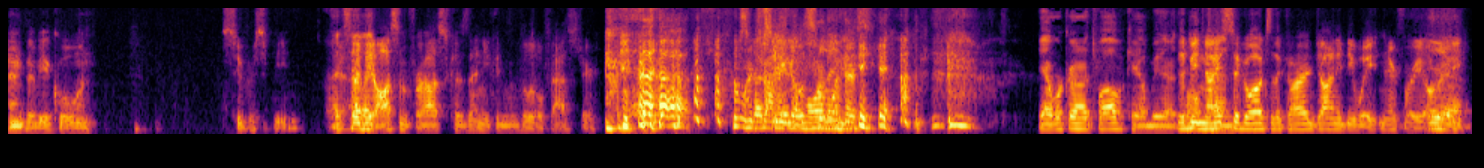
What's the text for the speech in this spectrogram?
I think that'd be a cool one. Super speed. I'd Yeah. say That'd like, be awesome for us because then you can move a little faster. Especially We're trying to in the go morning. somewhere. yeah, work out at twelve. Okay, I'll be there. At It'd be nice 12:10. to go out to the car and Johnny be waiting there for you already. Yeah.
